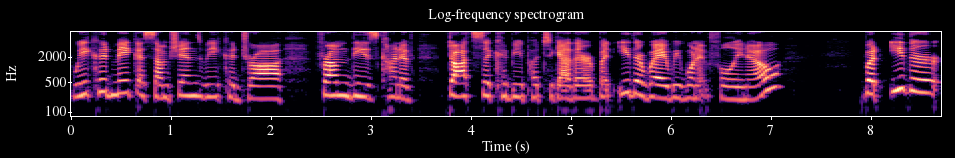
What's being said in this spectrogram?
We could make assumptions, we could draw from these kind of dots that could be put together, but either way, we wouldn't fully know. But either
